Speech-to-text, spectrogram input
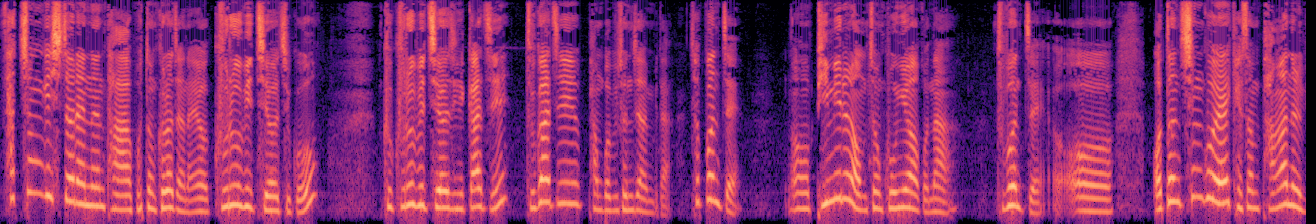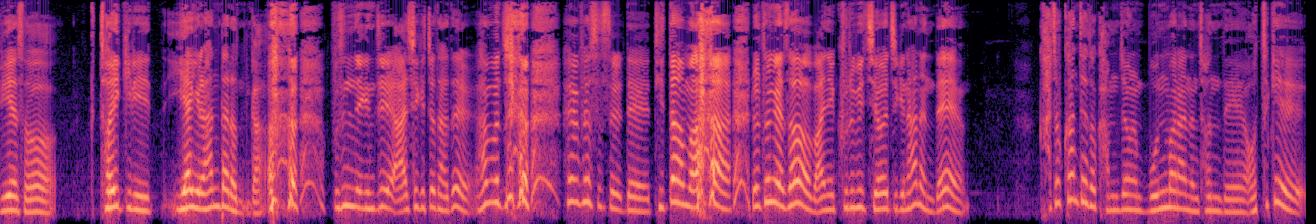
사춘기 시절에는 다 보통 그러잖아요. 그룹이 지어지고 그 그룹이 지어지기까지 두 가지 방법이 존재합니다. 첫 번째, 어, 비밀을 엄청 공유하거나 두 번째, 어, 어떤 친구의 개선 방안을 위해서 저희끼리 이야기를 한다던가 무슨 얘기인지 아시겠죠 다들 한 번쯤 해보셨을 때 뒷담화를 통해서 많이 그룹이 지어지긴 하는데 가족한테도 감정을 못 말하는 전데 어떻게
